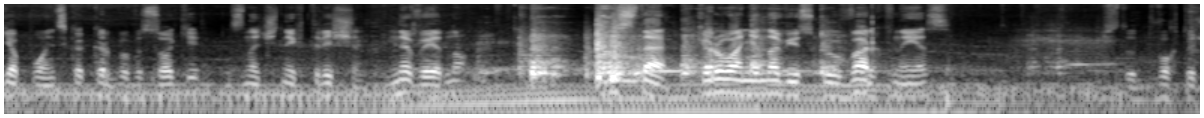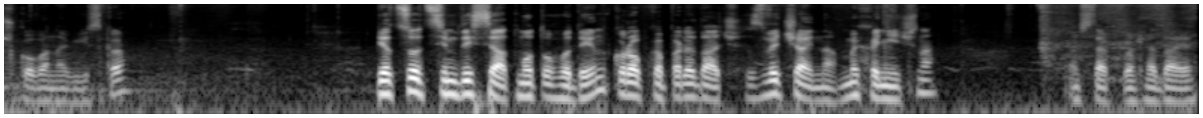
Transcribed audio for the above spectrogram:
японська, керби високі, значних тріщин не видно. Просте керування навіскою вверх-вниз. Ось двохточкова навіска. 570 мотогодин, коробка передач звичайна механічна. Ось так виглядає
